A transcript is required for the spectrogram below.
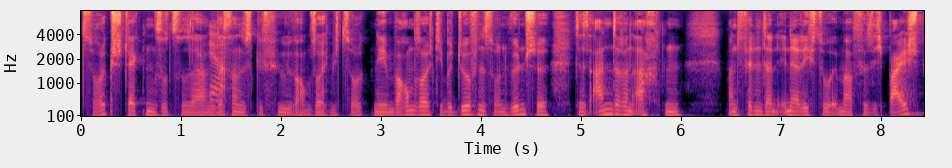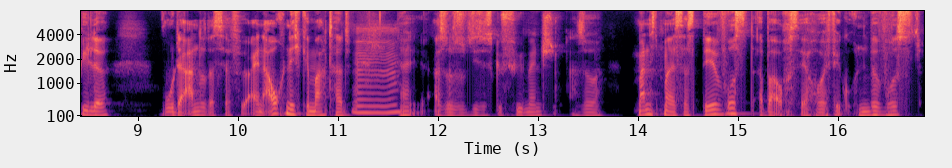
zurückstecken sozusagen? Ja. Das ist dann das Gefühl, warum soll ich mich zurücknehmen? Warum soll ich die Bedürfnisse und Wünsche des anderen achten? Man findet dann innerlich so immer für sich Beispiele, wo der andere das ja für einen auch nicht gemacht hat. Mhm. Also so dieses Gefühl, Mensch, also manchmal ist das bewusst, aber auch sehr häufig unbewusst,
